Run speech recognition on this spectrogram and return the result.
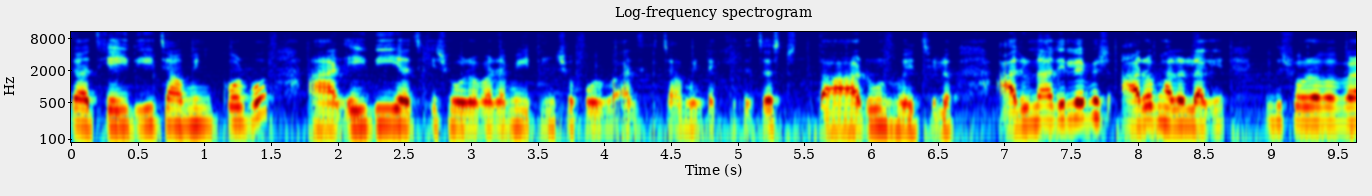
তো আজকে এই দিয়েই চাউমিন করব। আর এই দিয়েই আজকে সৌরভ আমি ইটিং শো করব। আজকে চাউমিনটা খেতে জাস্ট দারুণ হয়েছিল। আলু না দিলে বেশ আরও ভালো লাগে, কিন্তু সৌরভ আবার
